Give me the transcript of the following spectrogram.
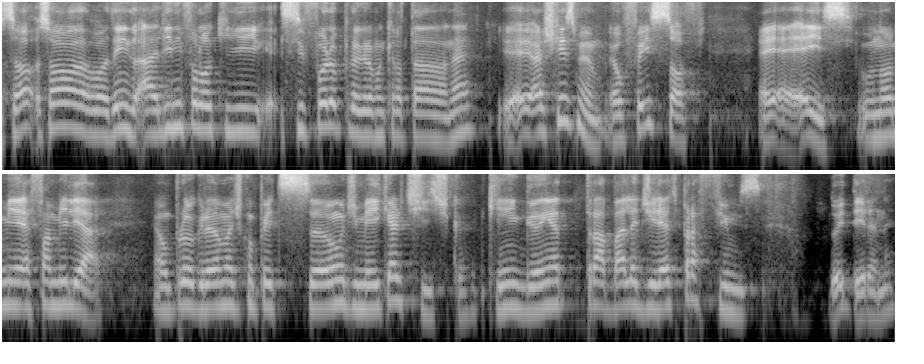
Só, só adendo, a Aline falou que se for o programa que ela tá, né? é- acho que é esse mesmo, é o Face Off. É, é esse, o nome é familiar. É um programa de competição de make artística. Quem ganha trabalha direto pra filmes. Doideira, né?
